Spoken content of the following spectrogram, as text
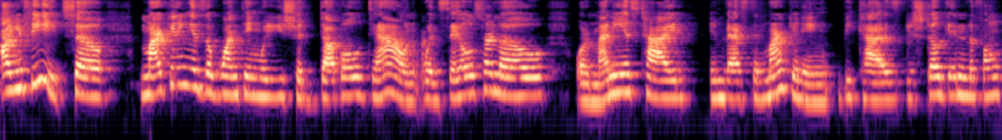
on your feet? So marketing is the one thing where you should double down when sales are low or money is tied invest in marketing because you're still getting the phone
